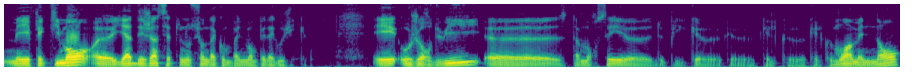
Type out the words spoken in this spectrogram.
mais effectivement, euh, il y a déjà cette notion d'accompagnement pédagogique. Et aujourd'hui, euh, c'est amorcé euh, depuis que, que quelques, mois maintenant,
